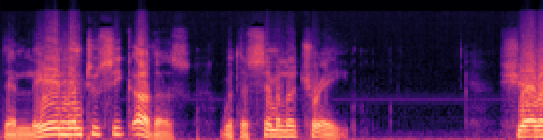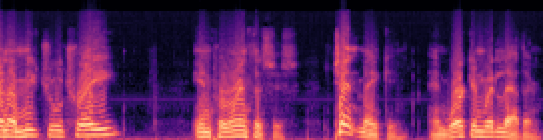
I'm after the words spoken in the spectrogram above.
that led him to seek others with a similar trade. Sharing a mutual trade, in parenthesis, tent making and working with leather.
